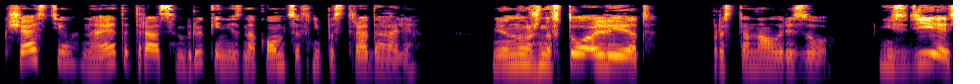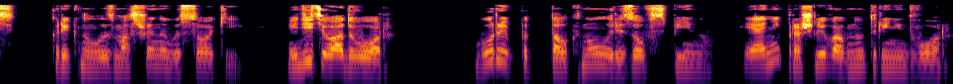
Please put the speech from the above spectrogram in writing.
К счастью, на этот раз брюки незнакомцев не пострадали. «Мне нужно в туалет!» – простонал Ризо. «Не здесь!» – крикнул из машины Высокий. «Идите во двор!» Бурый подтолкнул Ризо в спину, и они прошли во внутренний двор.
